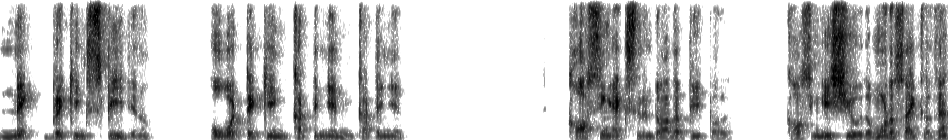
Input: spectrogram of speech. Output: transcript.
neck breaking speed you know overtaking cutting in cutting in causing accident to other people causing issue the motorcycles huh?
